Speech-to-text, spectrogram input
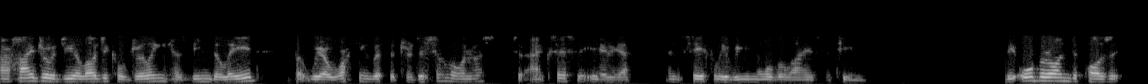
Our hydrogeological drilling has been delayed, but we are working with the traditional owners to access the area and safely remobilize the team. The Oberon deposit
